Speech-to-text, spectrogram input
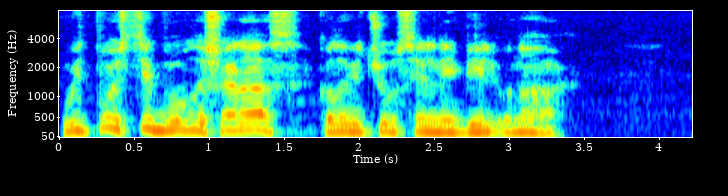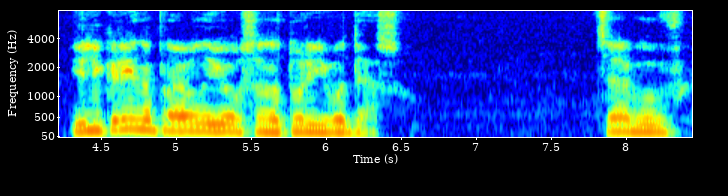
У відпустці був лише раз, коли відчув сильний біль у ногах, і лікарі направили його в санаторій в Одесу. Це був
